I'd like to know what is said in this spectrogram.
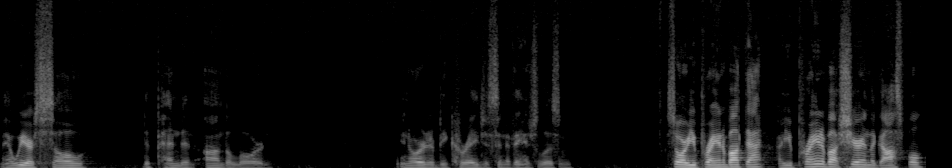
Man, we are so dependent on the Lord in order to be courageous in evangelism. So, are you praying about that? Are you praying about sharing the gospel?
